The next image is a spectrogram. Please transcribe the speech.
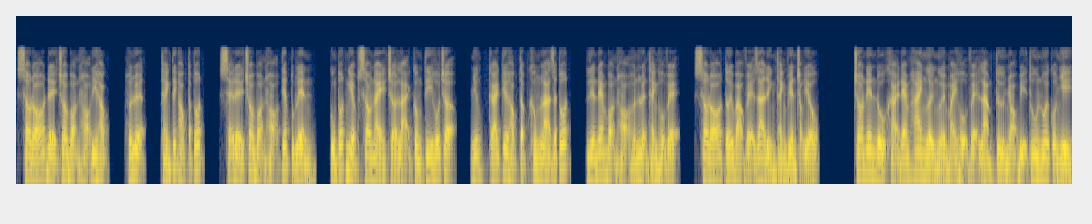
Sau đó để cho bọn họ đi học, huấn luyện, thành tích học tập tốt, sẽ để cho bọn họ tiếp tục lên, cùng tốt nghiệp sau này trở lại công ty hỗ trợ, những cái kia học tập không là rất tốt, liền đem bọn họ huấn luyện thành hộ vệ sau đó tới bảo vệ gia đình thành viên trọng yếu. Cho nên đồ khải đem hai người người máy hộ vệ làm từ nhỏ bị thu nuôi cô nhi,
